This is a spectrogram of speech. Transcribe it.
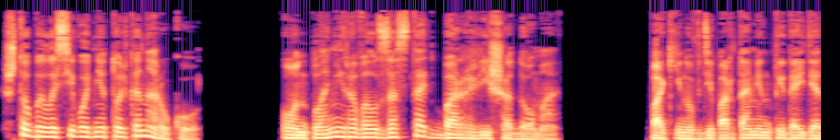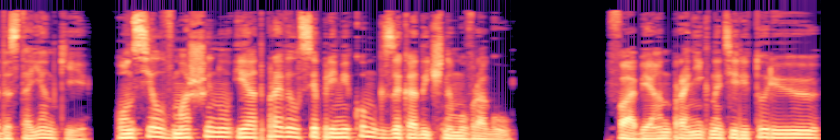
что было сегодня только на руку. Он планировал застать Барриша дома. Покинув департамент и дойдя до стоянки, он сел в машину и отправился прямиком к закадычному врагу. Фабиан проник на территорию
